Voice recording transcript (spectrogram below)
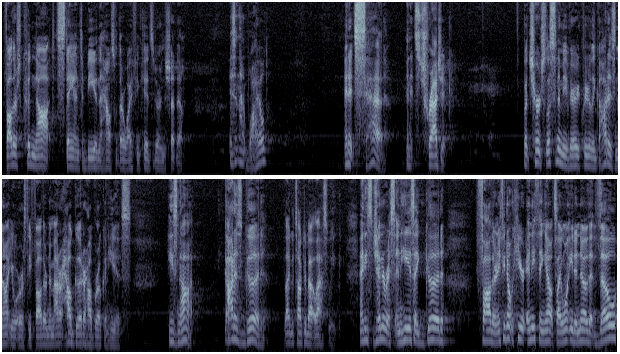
fathers could not stand to be in the house with their wife and kids during the shutdown. Isn't that wild? And it's sad and it's tragic. But, church, listen to me very clearly. God is not your earthly father, no matter how good or how broken he is. He's not. God is good, like we talked about last week. And He's generous, and He is a good Father. And if you don't hear anything else, I want you to know that though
